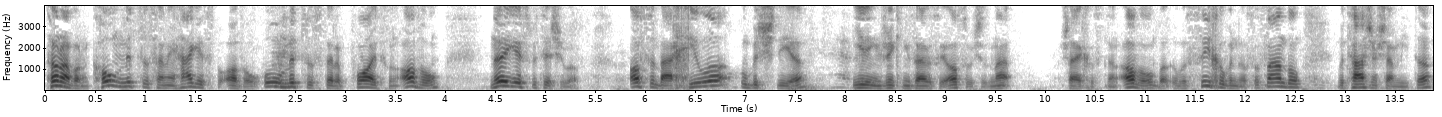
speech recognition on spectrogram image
Tonabon, kol mitzvahs hanehagis ba'ovel, all mitzvahs that apply to an ovel, noiges b'tishuvav. Also ba'achila u'b'shtia, eating and drinking is obviously also, which is not shaykhis than ovel, but it was sichu ben sandal, b'tashim shamita,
